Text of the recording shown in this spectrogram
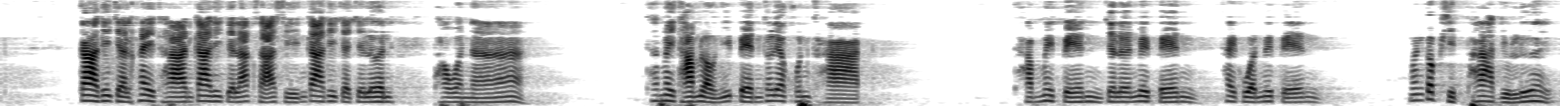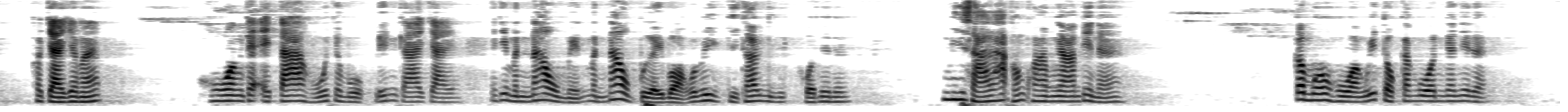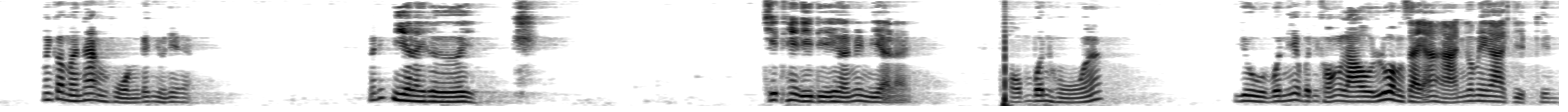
กล้าที่จะให้ทานกล้าที่จะรักษาศีลกล้าที่จะเจริญภาวนา ถ้าไม่ทำเหล่านี้เป็นเขาเรียกคนขาดทำไม่เป็นเจริญไม่เป็นใครควรไม่เป็น มันก็ผิดพลาดอยู่เรื่อย เข้าใจใช่ไหมห่วงแต่ไอตาหูจมูกลิ้นกายใจไอ้ที่มันเน่าเหม็นมันเน่าเปื่อยบอกว่าไม่กี่ครั้งกี่คนเนี่ยนะ มีสาระของความงามที่นะ ก็มัวห่วงวิตกกังวลกันนี่แหละ มันก็มานั่งห่วงกันอยู่นี่แหละ มันไม่มีอะไรเลย คิดให้ดีๆเถอะไม่มีอะไร ผมบนหัว อยู่บนนี้บนของเราล่วงใส่อาหารก็ไม่กล้ากิบกิน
